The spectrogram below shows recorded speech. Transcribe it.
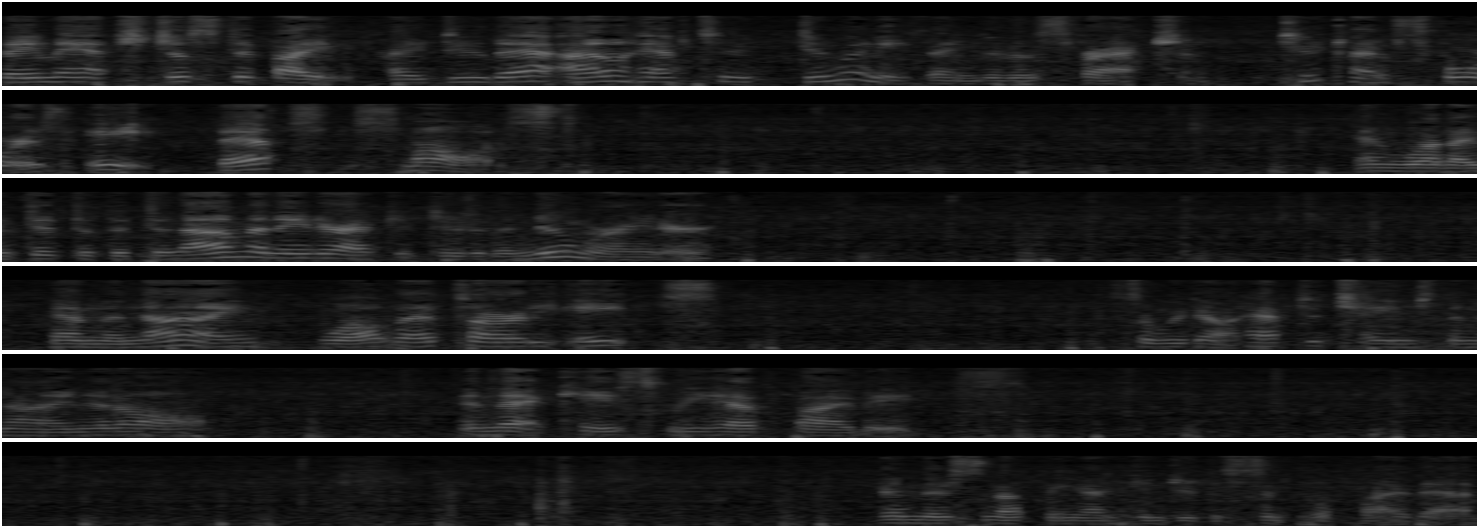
They match just if I, I do that. I don't have to do anything to this fraction. 2 times 4 is 8. That's the smallest. And what I did to the denominator, I could do to the numerator. And the 9, well, that's already 8s. So we don't have to change the 9 at all. In that case, we have 5 eighths. And there's nothing I can do to simplify that.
